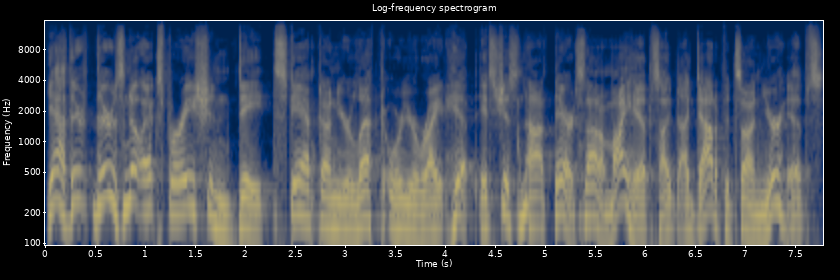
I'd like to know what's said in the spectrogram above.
Yeah, there, there's no expiration date stamped on your left or your right hip. It's just not there. It's not on my hips. I, I doubt if it's on your hips.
